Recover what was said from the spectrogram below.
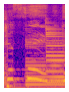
just say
